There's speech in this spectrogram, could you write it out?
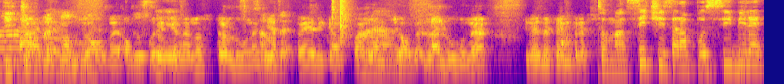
Di fare Giove, di Giove, oppure che la nostra luna sia Salute. sferica al fare di Giove. La luna si vede sempre Insomma, se ci sarà possibile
